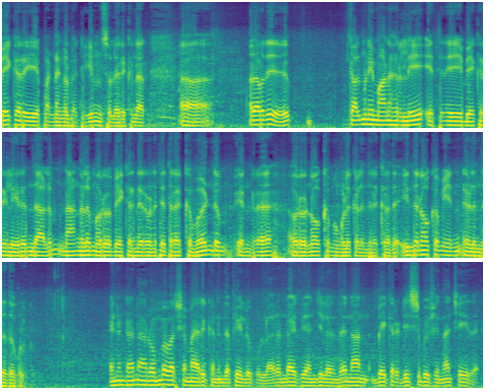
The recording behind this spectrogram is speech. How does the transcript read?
பேக்கரி பண்டங்கள் பற்றியும் சொல்லியிருக்கின்றார். அதாவது கல்முனை மாநகரிலே எத்தனை பேக்கரிகள் இருந்தாலும் நாங்களும் ஒரு பேக்கரி நிறுவனத்தை திறக்க வேண்டும் என்ற ஒரு நோக்கம் உங்களுக்கு எழுந்திருக்கிறது. இந்த நோக்கம் ஏன் எழுந்தது உங்களுக்கு? என்னென்னா நான் ரொம்ப வருஷமாக இருக்கேன் இந்த ஃபீல்டுக்குள்ளே ரெண்டாயிரத்தி அஞ்சுலேருந்து நான் பேக்கரி டிஸ்ட்ரிபியூஷன் தான் செய்கிறேன்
